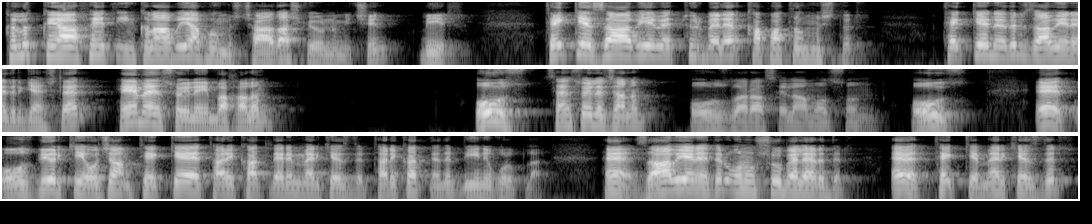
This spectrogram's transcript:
kılık kıyafet inkılabı yapılmış çağdaş görünüm için. Bir. Tekke, zaviye ve türbeler kapatılmıştır. Tekke nedir, zaviye nedir gençler? Hemen söyleyin bakalım. Oğuz sen söyle canım. Oğuzlara selam olsun. Oğuz. Evet Oğuz diyor ki hocam tekke tarikatlerin merkezidir. Tarikat nedir? Dini gruplar. He zaviye nedir? Onun şubeleridir. Evet tekke merkezdir.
